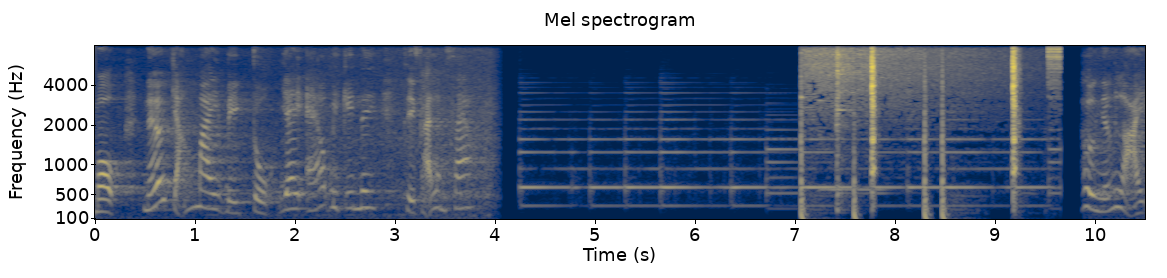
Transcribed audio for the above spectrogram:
Một, nếu chẳng may bị tuột dây áo bikini thì phải làm sao? Thường những loại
